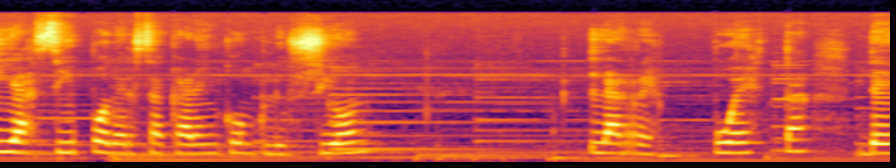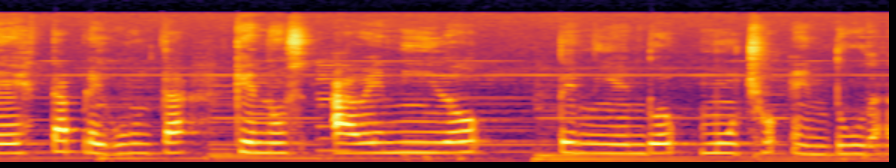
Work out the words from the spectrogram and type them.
y así poder sacar en conclusión la respuesta de esta pregunta que nos ha venido teniendo mucho en duda.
